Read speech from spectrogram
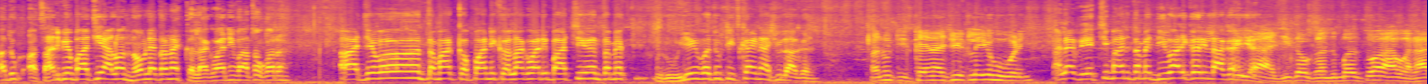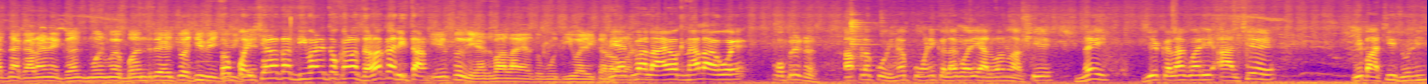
હજુ હજાર રૂપિયા બાચી આલો નોમ લેતા ને કલાકવાની વાતો કરે. આજે તમારા તમારે કપાની કલાકવારી બાચી અને તમે રૂએ બધું ટીચકાઈ નાખ્યું લાગે. આનું ટીચકાઈ નાખ્યું એટલે એવું વળી. એટલે વેચી મારી તમે દિવાળી કરી લાગે હજી તો ગંજમાં તો આ વરાજના કારણે ગંજ મનમાં બંધ રહે ચોથી હજી વેચી પૈસા હતા દિવાળી તો કાળા ધડા કરી તા એ તો વેજવા લાયા તો હું દિવાળી કરવા વેજવા લાયો કે ના લાયો હોય? ઓપરેટર આપણે કોઈને પોણી કલાકવાળી આલવાનું આપશે નહીં. જે કલાકવાળી આલશે એ બાકી જૂની.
